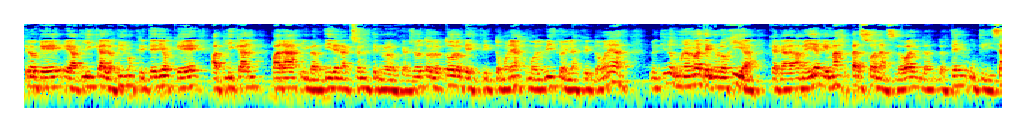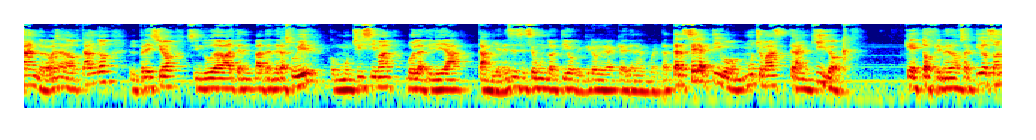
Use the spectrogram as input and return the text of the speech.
creo que eh, aplican los mismos criterios que aplican para invertir en acciones tecnológicas. Yo todo lo, todo lo que es criptomonedas como el Bitcoin y las criptomonedas lo entiendo como una nueva tecnología, que a medida que más personas lo, estén utilizando, lo vayan adoptando, el precio sin duda va a, tender a subir con muchísima volatilidad también. Ese es el segundo activo que creo que hay que tener en cuenta. Tercer activo, mucho más tranquilo que estos primeros activos, son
